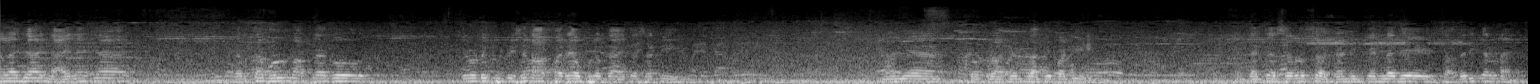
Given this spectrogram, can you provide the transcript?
आपल्याला ज्या न्यायालयाच्या करता म्हणून आपला जो विरोधी पिटिशन हा पर्याय उपलब्ध आहे त्यासाठी मान्य डॉक्टर राजेंद्र जाते पाटील त्यांच्या सर्व सहकार्यांनी केलेलं जे सादरीकरण आहे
